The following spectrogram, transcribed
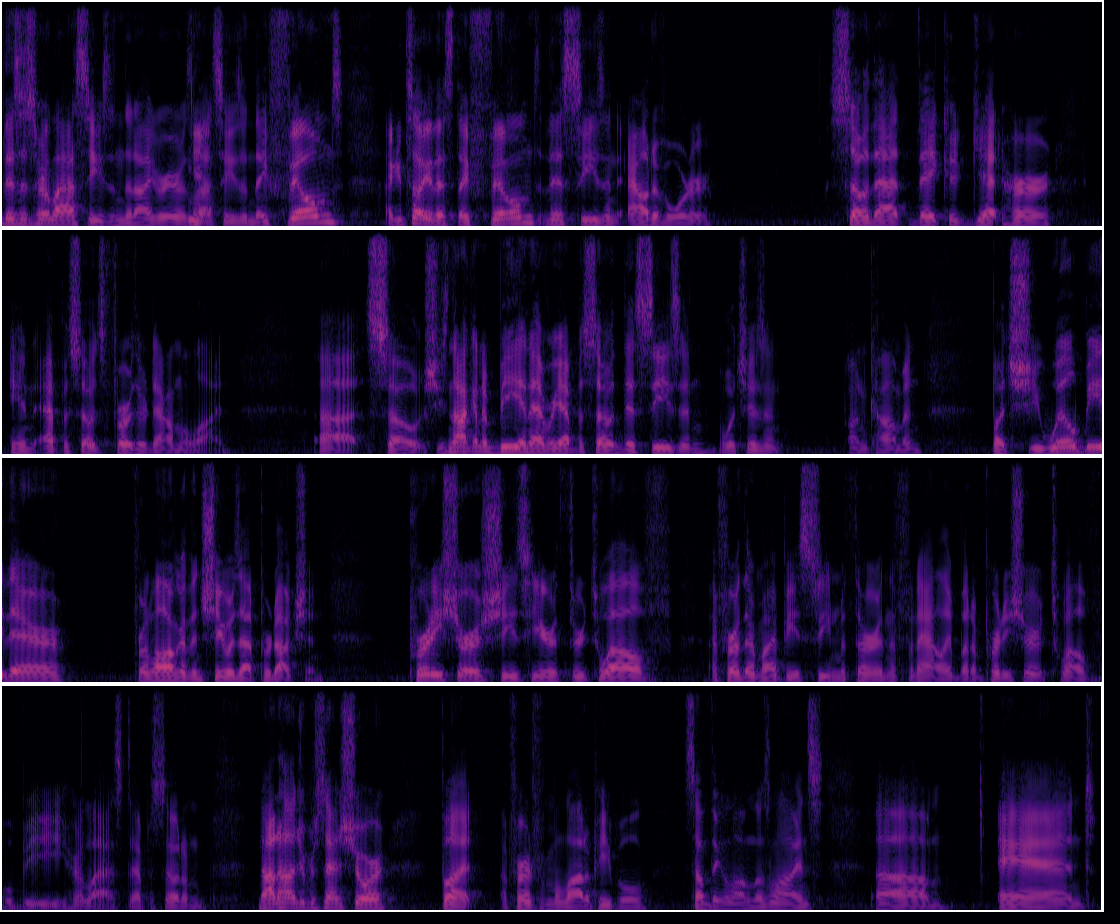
this is her last season Danai Gurira's Yeah. last season they filmed I can tell you this they filmed this season out of order so that they could get her in episodes further down the line uh, so she's not going to be in every episode this season which isn't uncommon but she will be there for longer than she was at production pretty sure she's here through 12. I've heard there might be a scene with her in the finale, but I'm pretty sure 12 will be her last episode. I'm not 100% sure, but I've heard from a lot of people something along those lines. Um, and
